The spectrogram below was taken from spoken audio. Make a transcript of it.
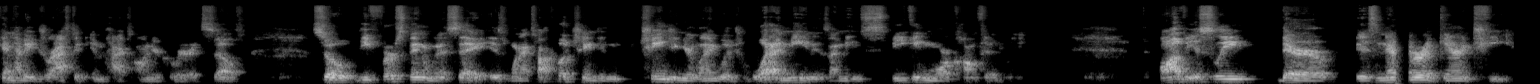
can have a drastic impact on your career itself. So the first thing I'm going to say is when I talk about changing changing your language, what I mean is I mean speaking more confidently. Obviously, there is never a guarantee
